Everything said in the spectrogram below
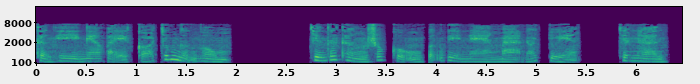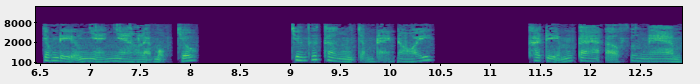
Thần Hy nghe vậy có chút ngượng ngùng. Chương Thứ Thần rốt cuộn vẫn vì nàng mà nói chuyện, cho nên trong điệu nhẹ nhàng lại một chút. Chương Thứ Thần chậm rãi nói. Thời điểm ta ở phương Nam,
